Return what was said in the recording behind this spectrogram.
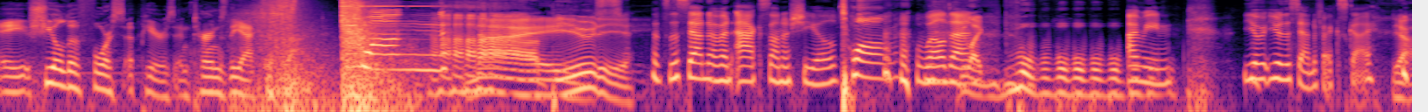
a shield of force appears and turns the axe aside. Twong! Ah, Nice. beauty. That's the sound of an axe on a shield. Twong! well done. You're like, I mean, you're, you're the sound effects guy. Yeah.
